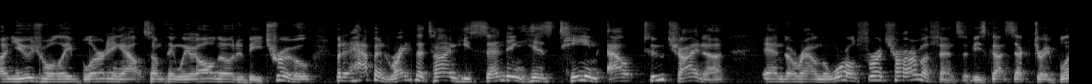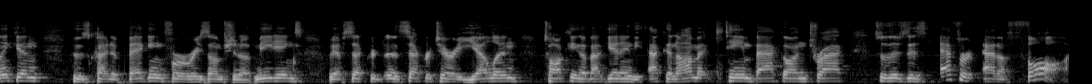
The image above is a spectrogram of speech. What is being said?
unusually blurting out something we all know to be true, but it happened right at the time he's sending his team out to China and around the world for a charm offensive. He's got Secretary Blinken, who's kind of begging for a resumption of meetings. We have uh, Secretary Yellen talking about getting the economic team back on track. So there's this effort at a thaw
